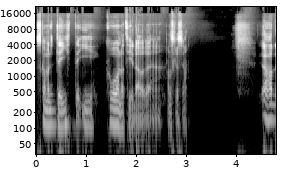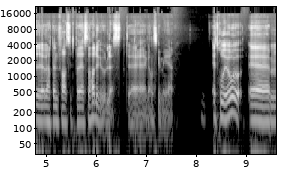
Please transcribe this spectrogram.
skal man date i koronatider, Hans Christian? Hadde det vært en fasit på det, så hadde vi jo løst eh, ganske mye. Jeg tror jo eh,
